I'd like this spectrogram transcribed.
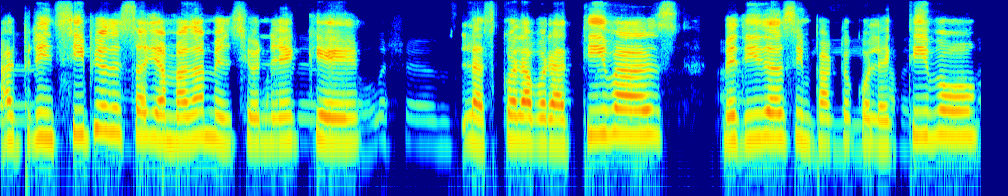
Al principio de esta llamada mencioné que las colaborativas, medidas de impacto colectivo,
